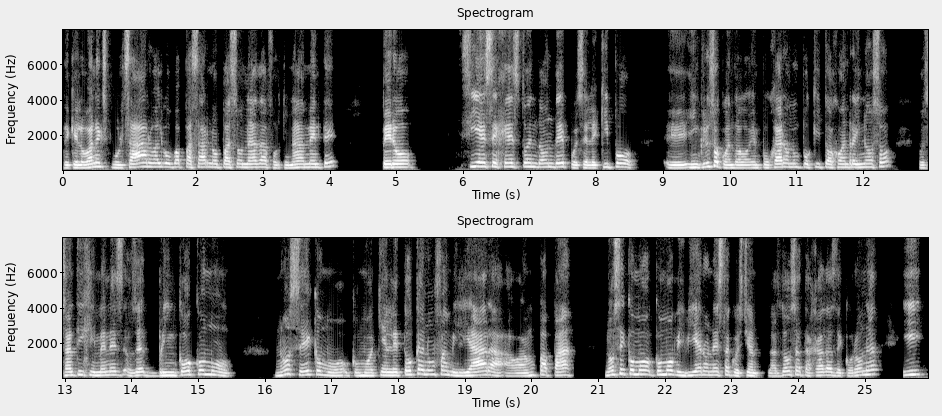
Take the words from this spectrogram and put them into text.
de que lo van a expulsar o algo va a pasar, no pasó nada afortunadamente, pero sí ese gesto en donde pues el equipo, eh, incluso cuando empujaron un poquito a Juan Reynoso, pues Santi Jiménez, o sea, brincó como, no sé, como, como a quien le tocan un familiar, a, a un papá. No sé cómo, cómo vivieron esta cuestión, las dos atajadas de Corona y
